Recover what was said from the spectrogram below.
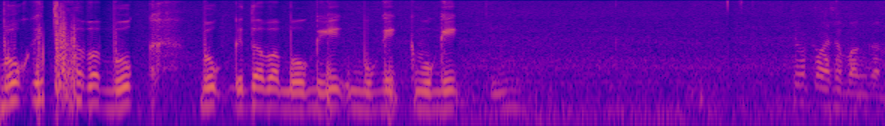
Buk itu apa buk? Buk itu apa bugik bugik bugik? Coba bahasa Bangkal.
